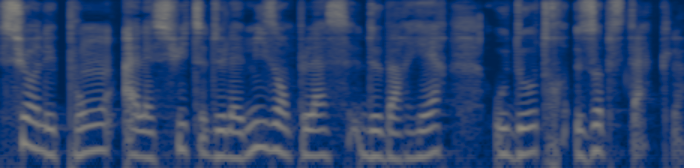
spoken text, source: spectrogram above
sur les ponts à la suite de la mise en place de barrières ou d'autres obstacles.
